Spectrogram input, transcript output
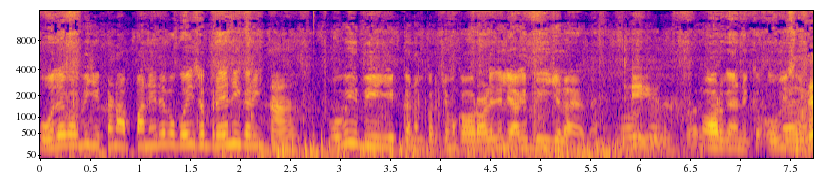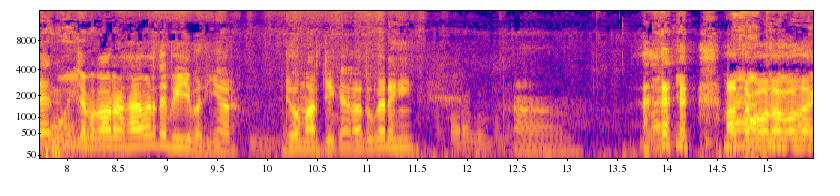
ਉਹਦੇ ਕੋਲ ਵੀ ਜਿੱਕਣ ਆਪਾਂ ਨੇ ਇਹਦੇ ਕੋਲ ਕੋਈ ਸਪਰੇਅ ਨਹੀਂ ਕਰੀ। ਹਾਂ। ਉਹ ਵੀ ਬੀਜ ਇੱਕ ਨੰਬਰ ਚਮਕੌਰ ਵਾਲੇ ਦੇ ਲਿਆ ਕੇ ਬੀਜ ਲਾਇਆ ਤਾ। ਠੀਕ ਆਰਗੈਨਿਕ ਉਹ ਵੀ ਸਾਰਾ ਕੋਈ ਚਮਕੌਰ ਸਾਹਿਬ ਵਾਲੇ ਤੇ ਬੀਜ ਵਧੀਆ ਯਾਰ। ਜੋ ਮਰਜ਼ੀ ਕਹਿ ਲਾ ਤੂੰ ਕਹ ਨਹੀਂ। ਸਾਰਾ ਕੁਝ ਵਧੀਆ। ਹਾਂ। ਹੱਥ ਪਾਉਂਦਾ। ਲਾਉਣਾ,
